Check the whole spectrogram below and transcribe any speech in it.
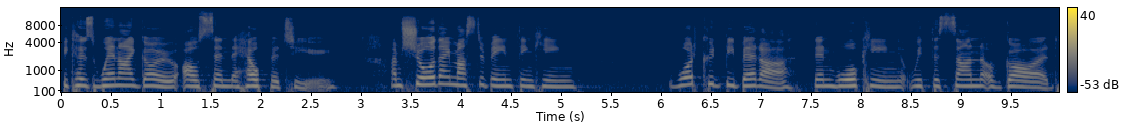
because when I go, I'll send the helper to you. I'm sure they must have been thinking, what could be better than walking with the Son of God?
